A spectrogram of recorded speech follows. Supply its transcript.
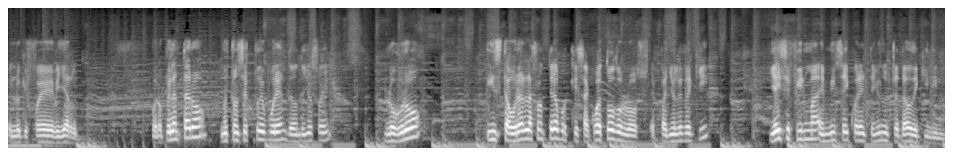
en, lo que fue Villarrico. Bueno, Pelantaro, nuestro ancestro de Purén, de donde yo soy, logró instaurar la frontera porque sacó a todos los españoles de aquí y ahí se firma en 1641 el Tratado de Quilín.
